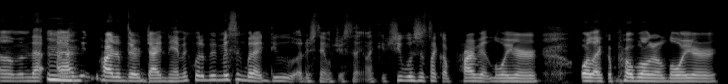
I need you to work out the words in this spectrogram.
Um, and that I Mm. think part of their dynamic would have been missing. But I do understand what you're saying. Like if she was just like a private lawyer or like a pro bono lawyer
